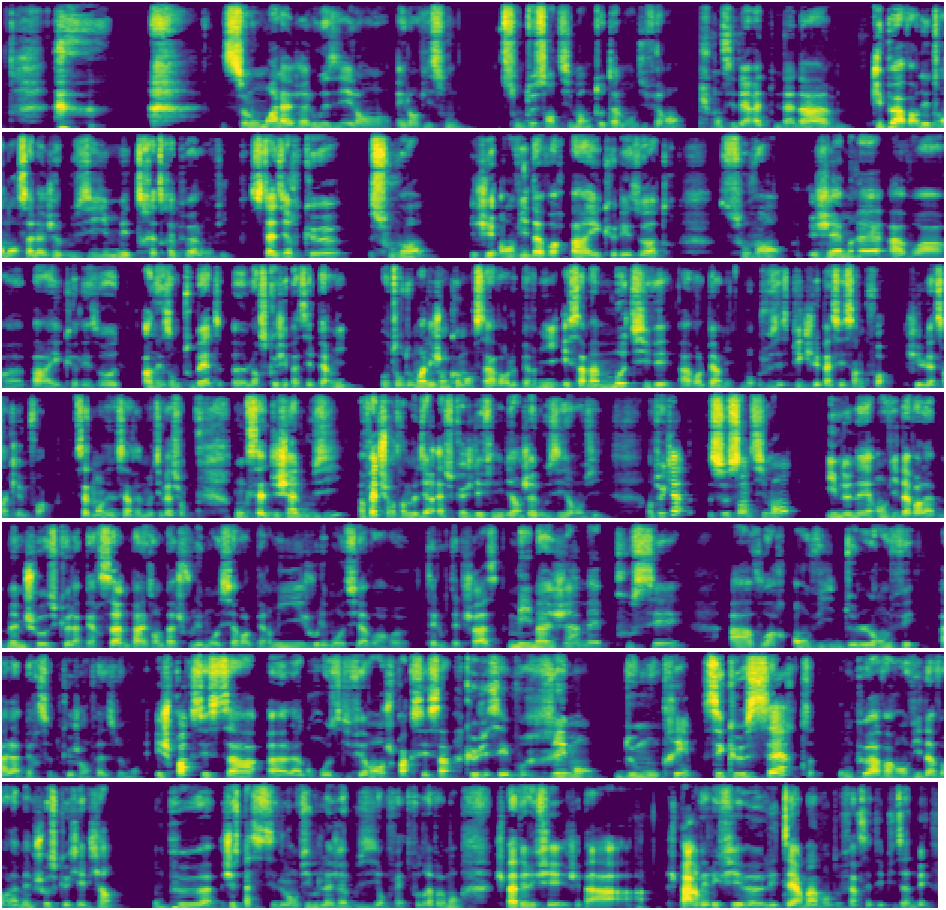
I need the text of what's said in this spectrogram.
Selon moi, la jalousie et l'en- et l'envie sont, sont deux sentiments totalement différents. Je considère être une nana euh, qui peut avoir des tendances à la jalousie, mais très très peu à l'envie. C'est-à-dire que souvent, j'ai envie d'avoir pareil que les autres. Souvent, j'aimerais avoir pareil que les autres. Un exemple tout bête, lorsque j'ai passé le permis, autour de moi, les gens commençaient à avoir le permis et ça m'a motivé à avoir le permis. Bon, je vous explique, je l'ai passé cinq fois. J'ai eu la cinquième fois. Ça demandait une certaine motivation. Donc cette jalousie, en fait, je suis en train de me dire, est-ce que je définis bien jalousie et envie? En tout cas, ce sentiment, il me donnait envie d'avoir la même chose que la personne. Par exemple, bah, je voulais moi aussi avoir le permis, je voulais moi aussi avoir euh, telle ou telle chose. Mais il m'a jamais poussé à avoir envie de l'enlever à la personne que j'ai en face de moi. Et je crois que c'est ça euh, la grosse différence, je crois que c'est ça que j'essaie vraiment de montrer, c'est que certes, on peut avoir envie d'avoir la même chose que quelqu'un, on peut, euh, je sais pas si c'est de l'envie ou de la jalousie en fait, faudrait vraiment, je pas vérifier, j'ai pas, j'ai pas vérifié euh, les termes avant de faire cet épisode, mais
